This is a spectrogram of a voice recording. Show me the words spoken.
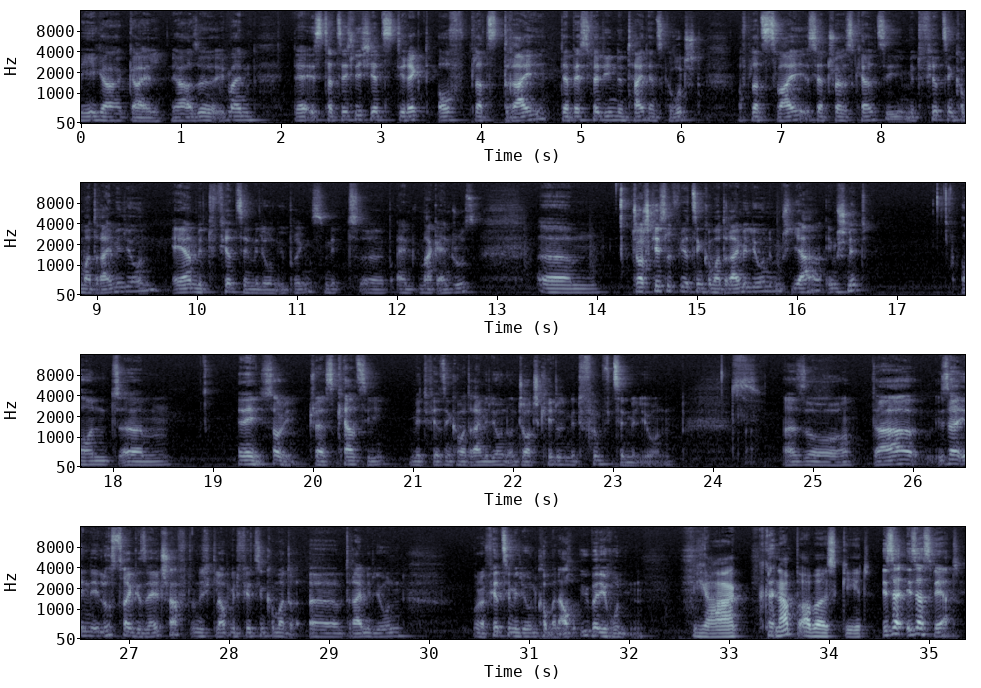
Mega geil. Ja, also ich meine, der ist tatsächlich jetzt direkt auf Platz 3 der bestverdienenden Titans gerutscht. Auf Platz 2 ist ja Travis Kelsey mit 14,3 Millionen. Er mit 14 Millionen übrigens, mit äh, Mark Andrews. Ähm, George Kissel 14,3 Millionen im Jahr im Schnitt. Und, ähm, nee, sorry, Travis Kelsey mit 14,3 Millionen und George Kittle mit 15 Millionen. Also da ist er in illustrer Gesellschaft und ich glaube mit 14,3 Millionen oder 14 Millionen kommt man auch über die Runden. Ja, knapp, aber es geht. Ist er, ist das wert?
